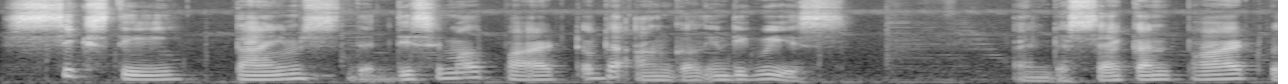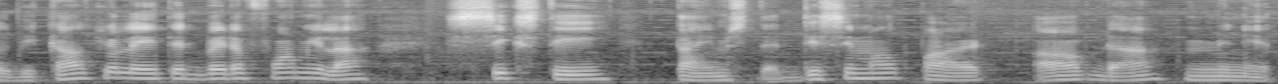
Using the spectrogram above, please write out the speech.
60 times the decimal part of the angle in degrees. And the second part will be calculated by the formula 60 times the decimal part of the minute.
